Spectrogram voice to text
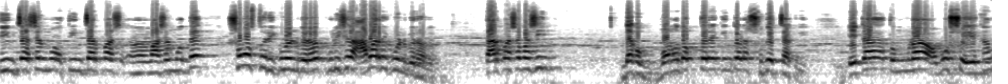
তিন চাষের তিন চার পাঁচ মাসের মধ্যে সমস্ত রিকমেন্ড বের হবে, পুলিশের আবার রিকমেন্ড বের হবে। তার পাশাপাশি দেখো, বন দপ্তরে কিন্তু একটা সুখের চাকরি। এটা তোমরা অবশ্যই এখান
